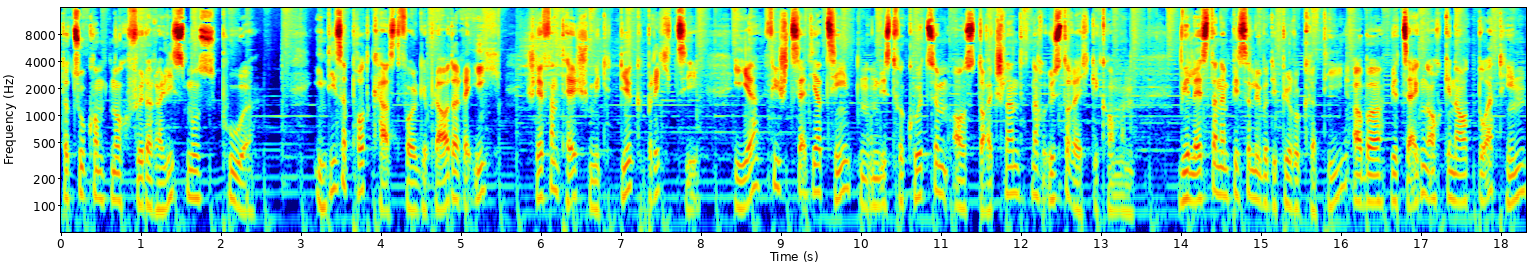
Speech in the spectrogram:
Dazu kommt noch Föderalismus pur. In dieser Podcast-Folge plaudere ich, Stefan Tesch, mit Dirk Brichtzi. Er fischt seit Jahrzehnten und ist vor kurzem aus Deutschland nach Österreich gekommen. Wir lästern ein bisschen über die Bürokratie, aber wir zeigen auch genau dorthin,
